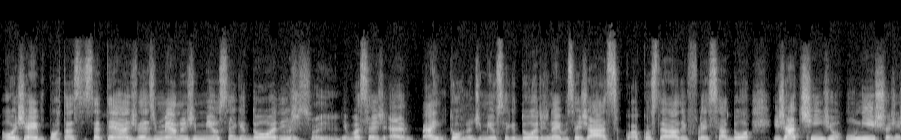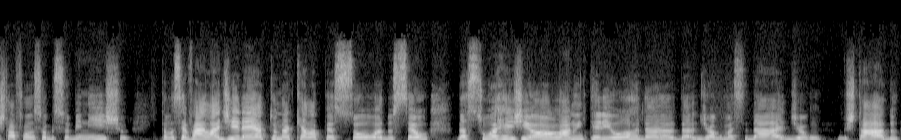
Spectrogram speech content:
hoje a importância de você ter, às vezes, menos de mil É seguidores. isso aí. E você, é, é, em torno de mil seguidores, né? E você já é considerado influenciador e já atinge um nicho. A gente está falando sobre subnicho. Então você vai lá direto naquela pessoa do seu, da sua região, lá no interior da, da- de alguma cidade, de algum estado,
